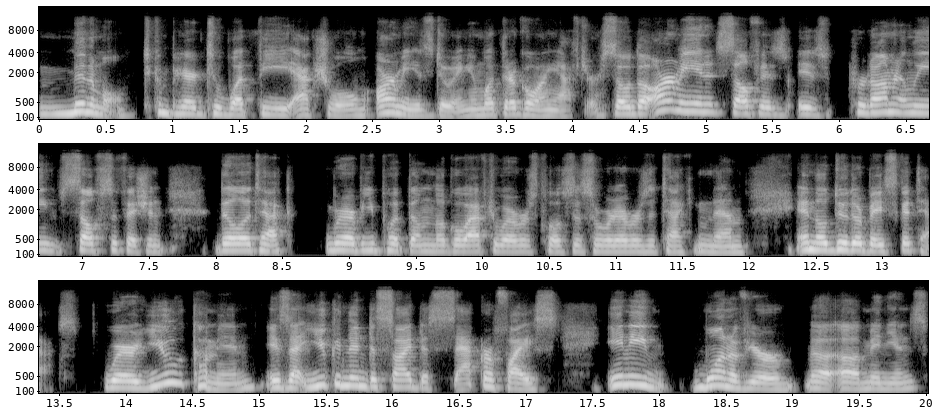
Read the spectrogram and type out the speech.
minimal compared to what the actual army is doing and what they're going after. So the army in itself is is predominantly self-sufficient. They'll attack wherever you put them. They'll go after whoever's closest or whatever's attacking them, and they'll do their basic attacks. Where you come in is that you can then decide to sacrifice any one of your uh, uh, minions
